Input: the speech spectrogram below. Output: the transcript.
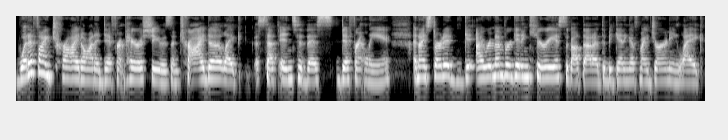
what if I tried on a different pair of shoes and tried to like step into this differently? And I started get I remember getting curious about that at the beginning of my journey like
